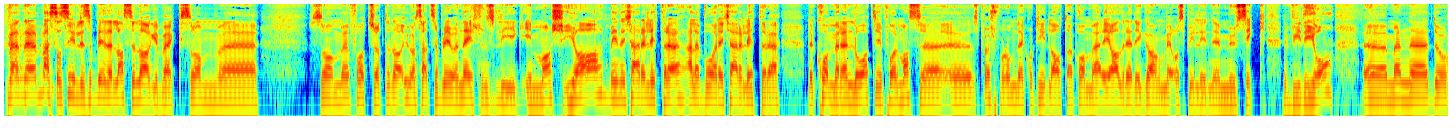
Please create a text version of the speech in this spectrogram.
Men eh, mest sannsynlig så blir det Lasse Lagerbäck som eh, som fortsetter da, Uansett så blir det jo Nations League i mars. Ja, mine kjære lyttere, eller våre kjære lyttere, det kommer en låt. Vi får masse uh, spørsmål om det hvor tid låta kommer. Jeg er allerede i gang med å spille inn musikkvideo. uh, men uh,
